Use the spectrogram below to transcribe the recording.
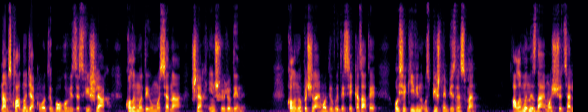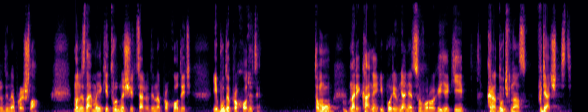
Нам складно дякувати Богові за свій шлях, коли ми дивимося на шлях іншої людини. Коли ми починаємо дивитися і казати, ось який він успішний бізнесмен. Але ми не знаємо, що ця людина пройшла. Ми не знаємо, які труднощі ця людина проходить і буде проходити. Тому нарікання і порівняння це вороги, які крадуть в нас вдячність.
